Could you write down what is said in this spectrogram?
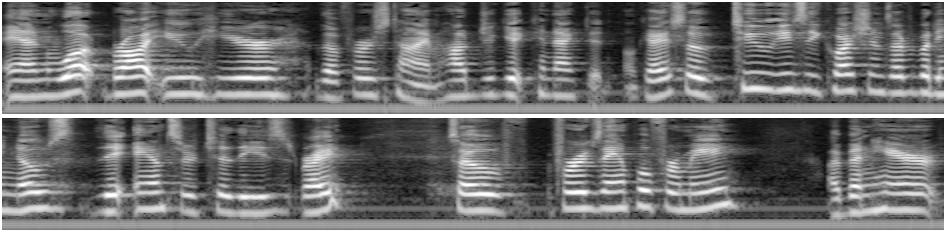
And what brought you here the first time? How did you get connected? Okay, so two easy questions. Everybody knows the answer to these, right? So, for example, for me, I've been here,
